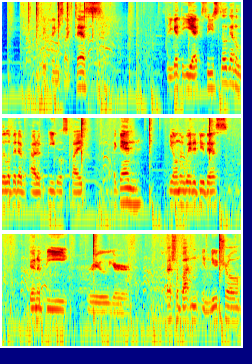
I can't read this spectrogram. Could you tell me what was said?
Do things like this. So you get the EX, so you still get a little bit of out of Eagle Spike. Again, the only way to do this is gonna be through your special button in neutral.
